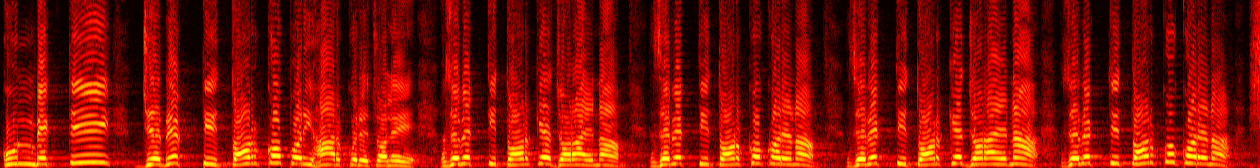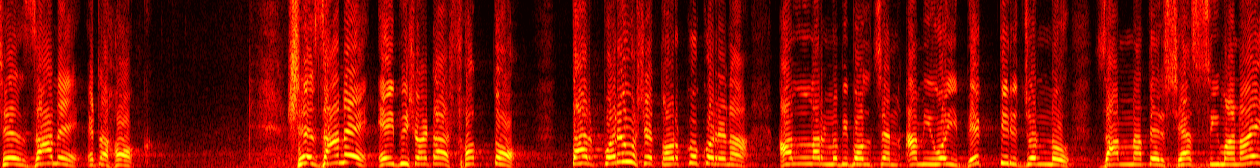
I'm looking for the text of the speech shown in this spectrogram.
কোন ব্যক্তি? যে ব্যক্তি তর্ক পরিহার করে চলে, যে ব্যক্তি তর্কে জড়ায় না, যে ব্যক্তি তর্ক করে না, যে ব্যক্তি তর্কে জড়ায় না, যে ব্যক্তি তর্ক করে না, সে জানে এটা হক। সে জানে এই বিষয়টা সত্য। তারপরেও সে তর্ক করে না। আল্লাহর নবী বলছেন, আমি ওই ব্যক্তির জন্য জান্নাতের শেষ সীমানায়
